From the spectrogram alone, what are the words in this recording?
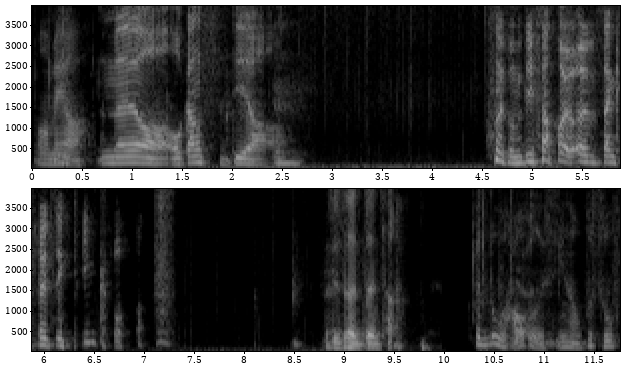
哦，没有，没有，我刚死掉。为什么地上会有二十三颗金苹果？我觉得这很正常。这路好恶心哦，不舒服。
